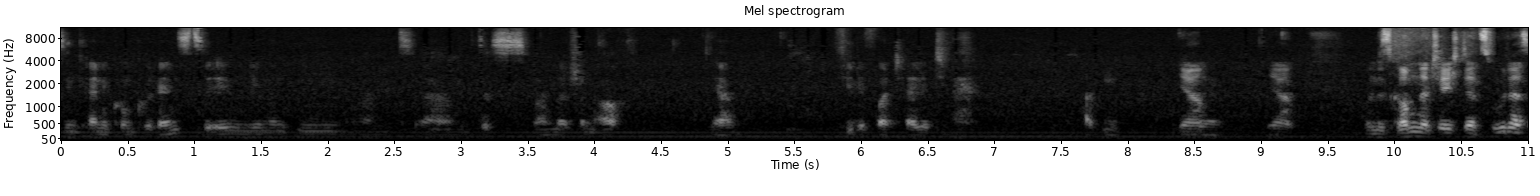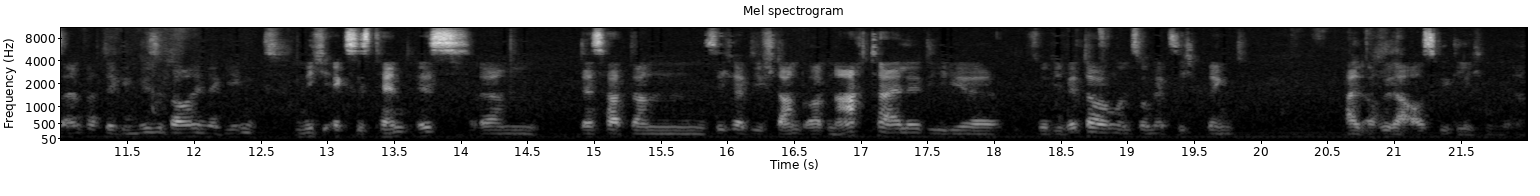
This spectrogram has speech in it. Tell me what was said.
sind keine Konkurrenz zu irgendjemandem und ähm, das waren da schon auch ja, viele Vorteile, die wir hatten. Ja, ja, ja. Und es kommt natürlich dazu, dass einfach der Gemüsebau in der Gegend nicht existent ist. Ähm, das hat dann sicher die Standortnachteile, die hier so die Witterung und so mit sich bringt, halt auch wieder ausgeglichen. Ähm,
